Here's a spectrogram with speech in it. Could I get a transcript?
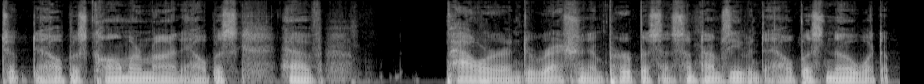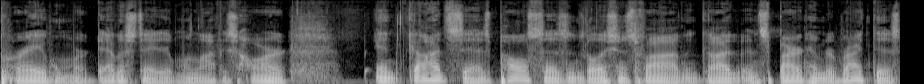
to, to help us calm our mind, to help us have power and direction and purpose, and sometimes even to help us know what to pray when we're devastated, when life is hard. And God says, Paul says in Galatians 5, and God inspired him to write this,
